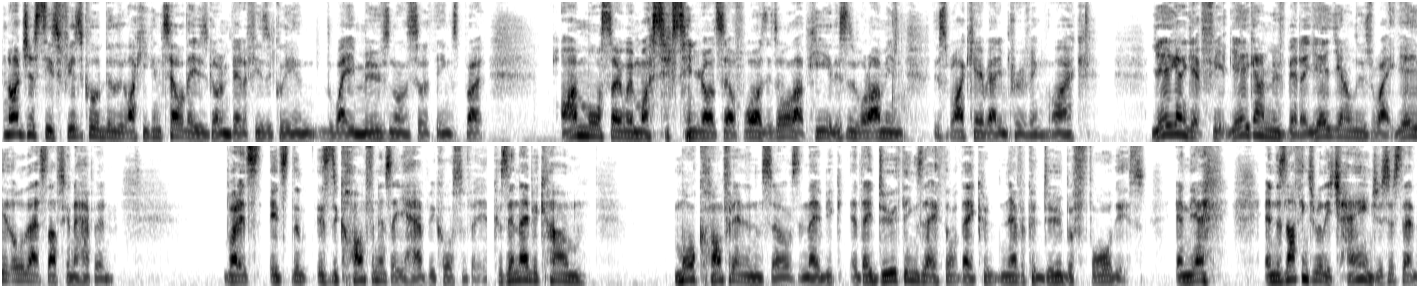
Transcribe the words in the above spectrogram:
not just his physical ability, like you can tell that he's gotten better physically and the way he moves and all those sort of things, but I'm more so where my 16 year old self was. It's all up here. This is what I mean. This is what I care about improving. Like, yeah, you're going to get fit. Yeah, you're going to move better. Yeah, you're going to lose weight. Yeah, all that stuff's going to happen. But it's, it's the, it's the confidence that you have because of it. Because then they become more confident in themselves and they, be, they do things they thought they could never could do before this. And yeah, and there's nothing to really change. It's just that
